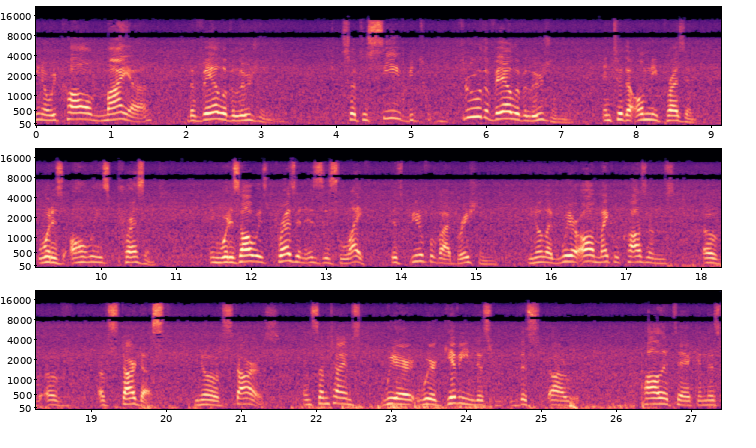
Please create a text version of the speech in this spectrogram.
you know, we call Maya the veil of illusion. So to see through the veil of illusion into the omnipresent, what is always present. And what is always present is this life, this beautiful vibration. You know, like we are all microcosms of, of, of stardust, you know, of stars. And sometimes we're, we're giving this, this uh, politic and this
